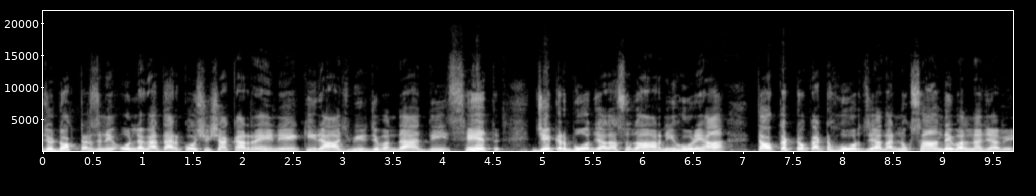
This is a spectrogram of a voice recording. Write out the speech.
ਜੋ ਡਾਕਟਰਸ ਨੇ, ਉਹ ਲਗਾਤਾਰ ਕੋਸ਼ਿਸ਼ਾਂ ਕਰ ਰਹੇ ਨੇ ਕਿ ਰਾਜਵੀਰ ਜਵੰਦਾ ਦੀ ਸਿਹਤ ਜੇਕਰ ਬਹੁਤ ਜ਼ਿਆਦਾ ਸੁਧਾਰ ਨਹੀਂ ਹੋ ਰਿਹਾ, ਤਾਂ ਉਹ ਘੱਟੋ ਘੱਟ ਹੋਰ ਜ਼ਿਆਦਾ ਨੁਕਸਾਨ ਦੇ ਵੱਲ ਨਾ ਜਾਵੇ।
